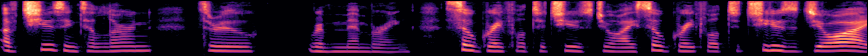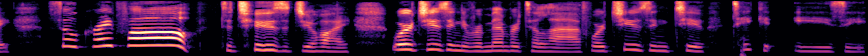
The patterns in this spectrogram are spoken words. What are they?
of choosing to learn through remembering. So grateful to choose joy. So grateful to choose joy. So grateful to choose joy. We're choosing to remember to laugh. We're choosing to take it easy.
